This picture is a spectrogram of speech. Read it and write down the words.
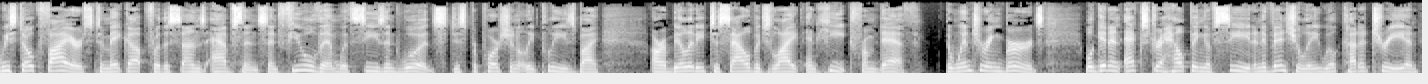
We stoke fires to make up for the sun's absence and fuel them with seasoned woods, disproportionately pleased by our ability to salvage light and heat from death. The wintering birds will get an extra helping of seed and eventually we'll cut a tree and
